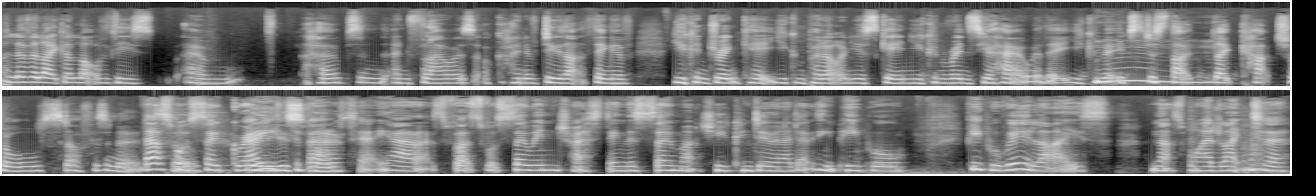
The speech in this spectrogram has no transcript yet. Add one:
I love it. Like a lot of these um, herbs and, and flowers kind of do that thing of you can drink it, you can put it on your skin, you can rinse your hair with it, you can. Mm. It's just that mm. like catch-all stuff, isn't it? That's so, what's so great really about it. Yeah, that's that's what's so interesting. There's so much you can do, and I don't think people people realise, and that's why I'd like to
